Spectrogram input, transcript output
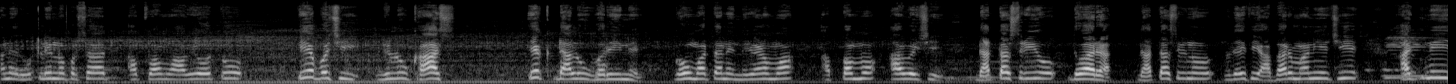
અને રોટલીનો પ્રસાદ આપવામાં આવ્યો હતો. તે પછી લીલું ઘાસ એક ડાલું ભરીને ગૌ માતાને નિરાણમાં આપવામાં આવે છે. દાતાશ્રીઓ દ્વારા દાતાશ્રીનો હૃદયથી આભાર માનીએ છીએ. આજની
